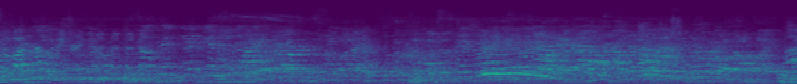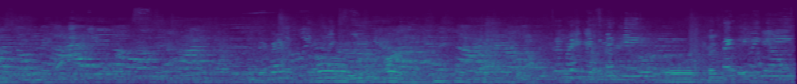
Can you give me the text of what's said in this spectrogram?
There's a lot happening right now. Oh, you're from home. Thank you, Mickey. Uh, Ken- Thank you, Mickey.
